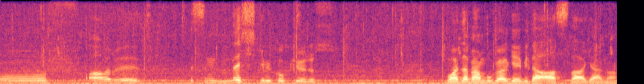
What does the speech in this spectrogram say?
Of abi kesin leş gibi kokuyoruz. Bu arada ben bu bölgeye bir daha asla gelmem.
